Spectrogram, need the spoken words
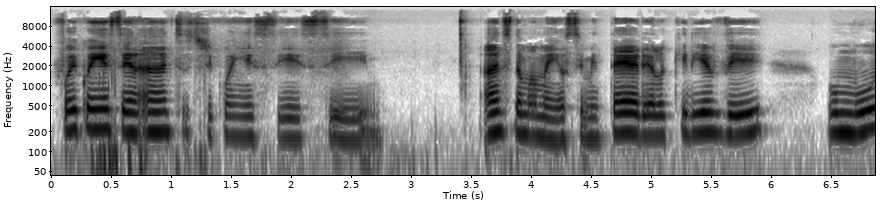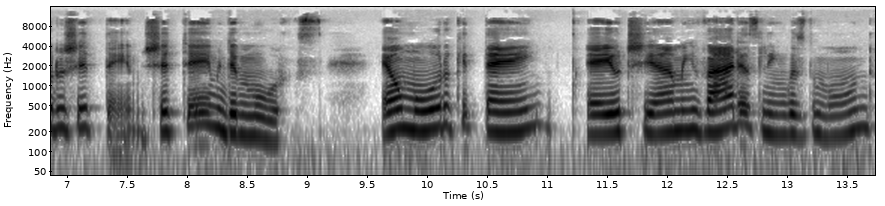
foi conhecer, antes de conhecer esse, antes da mamãe ir ao cemitério, ela queria ver o muro Getem, Getem de Murs. É um muro que tem é, Eu Te Amo em várias línguas do mundo.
